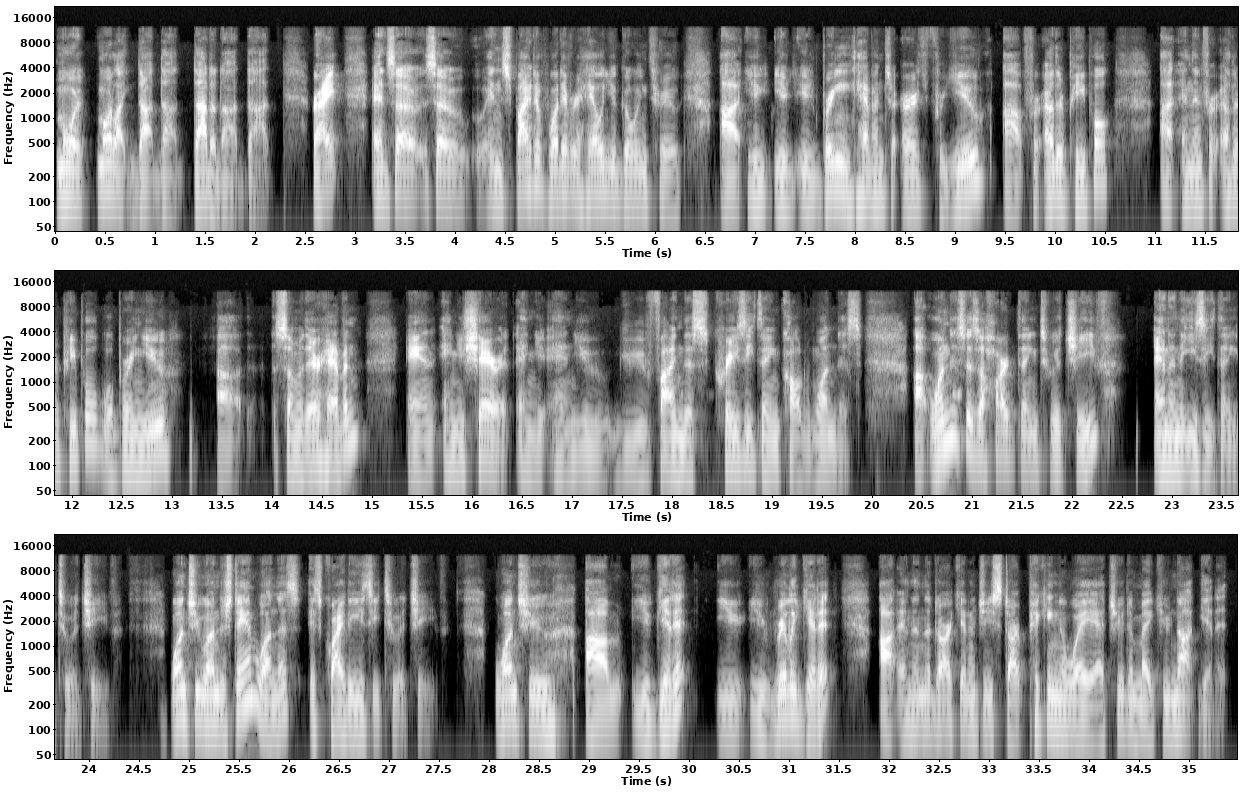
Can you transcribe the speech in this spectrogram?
more more like dot dot dot dot dot dot right? And so so in spite of whatever hell you're going through uh you, you you're bringing heaven to earth for you uh for other people uh, and then for other people will bring you uh some of their heaven and and you share it and you and you you find this crazy thing called oneness. Uh oneness is a hard thing to achieve and an easy thing to achieve. Once you understand oneness it's quite easy to achieve once you um you get it you you really get it uh, and then the dark energies start picking away at you to make you not get it.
